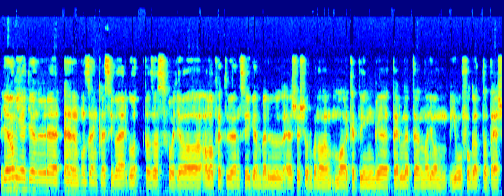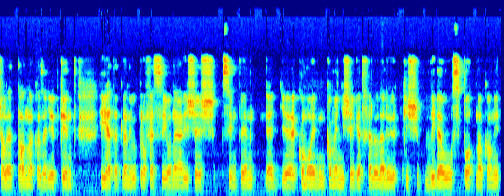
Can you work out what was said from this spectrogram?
Ugye ami egyelőre eh, hozzánk leszivárgott, az az, hogy a, alapvetően cégen belül elsősorban a marketing területen nagyon jó fogadtatása lett annak az egyébként hihetetlenül professzionális és szintén egy komoly munkamennyiséget felölelő kis videóspotnak, amit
